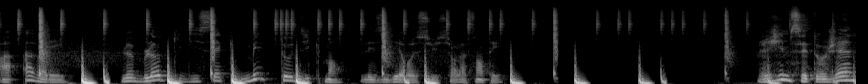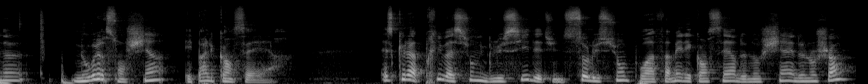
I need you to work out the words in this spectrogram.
à avaler, le blog qui dissèque méthodiquement les idées reçues sur la santé. Régime cétogène, nourrir son chien et pas le cancer. Est-ce que la privation de glucides est une solution pour affamer les cancers de nos chiens et de nos chats?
